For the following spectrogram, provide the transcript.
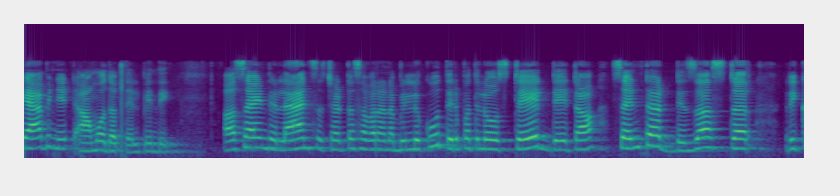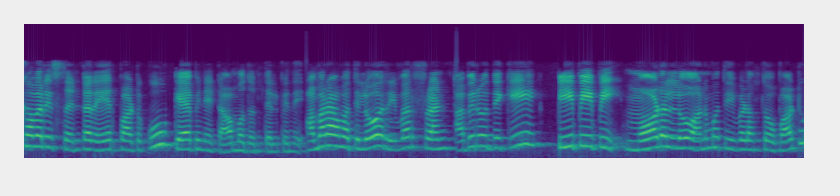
కేబినెట్ ఆమోదం తెలిపింది. అసైన్డ్ ల్యాండ్స్ చట్ట సవరణ బిల్లుకు తిరుపతిలో state data center disaster recovery center ఏర్పాటుకు కేబినెట్ ఆమోదం తెలిపింది. అమరావతిలో రివర్ ఫ్రంట్ అభివృద్ధికి పీపీపీ మోడల్లో అనుమతి ఇవ్వడంతో పాటు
